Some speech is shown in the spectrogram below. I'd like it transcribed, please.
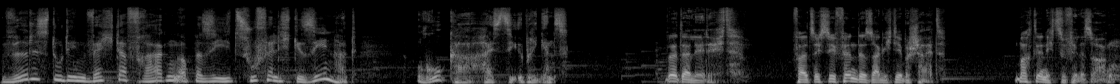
Würdest du den Wächter fragen, ob er sie zufällig gesehen hat? Ruka heißt sie übrigens. Wird erledigt. Falls ich sie finde, sage ich dir Bescheid. Mach dir nicht zu viele Sorgen.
